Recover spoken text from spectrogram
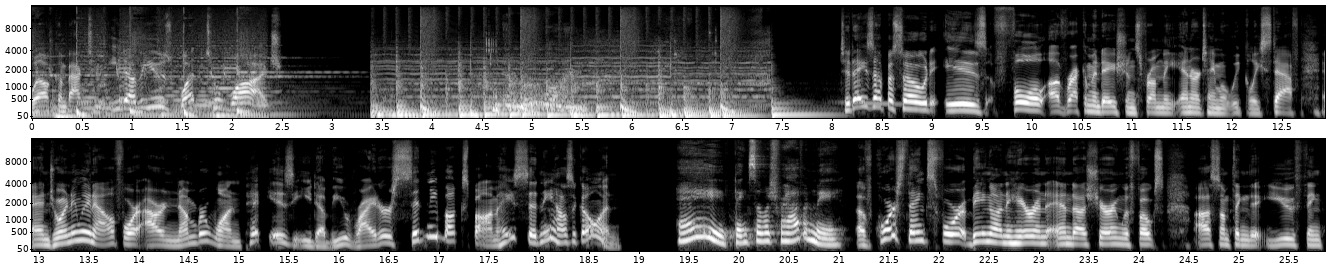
Welcome back to EW's What to Watch. Today's episode is full of recommendations from the Entertainment Weekly staff. And joining me now for our number one pick is EW writer Sydney Bucksbaum. Hey, Sydney, how's it going? Hey, thanks so much for having me. Of course, thanks for being on here and, and uh, sharing with folks uh, something that you think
